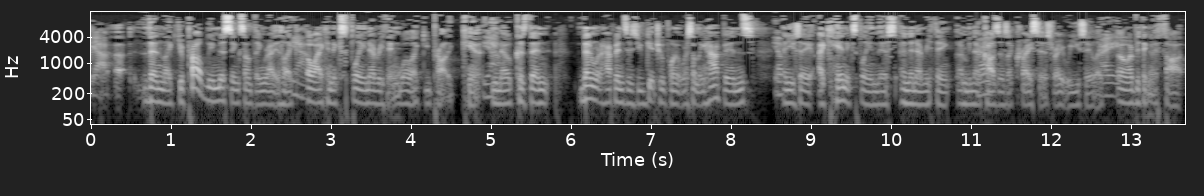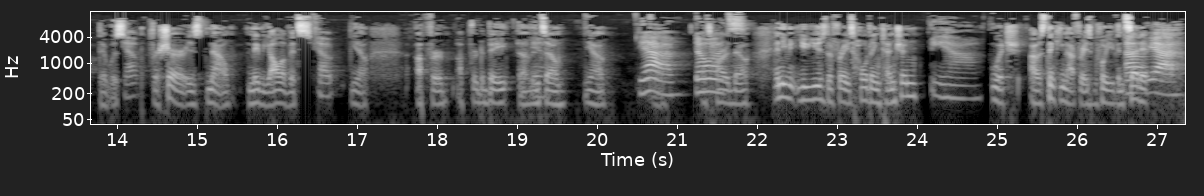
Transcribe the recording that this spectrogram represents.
Yeah. uh, then like you're probably missing something, right? It's like, Yeah. oh, I can explain everything. Well, like you probably can't, Yeah. you know, because then. Then what happens is you get to a point where something happens Yep. and you say, I can't explain this. And then everything, I mean, that Right. causes a crisis, right? Where you say like, Right. oh, everything I thought that was Yep. for sure is now maybe all of it's, Yep. you know, up for, up for debate. Um, And so, yeah, Yeah. No, it's hard though. And even you use the phrase holding tension, Yeah. which I was thinking that phrase before you even said oh, it. yeah.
